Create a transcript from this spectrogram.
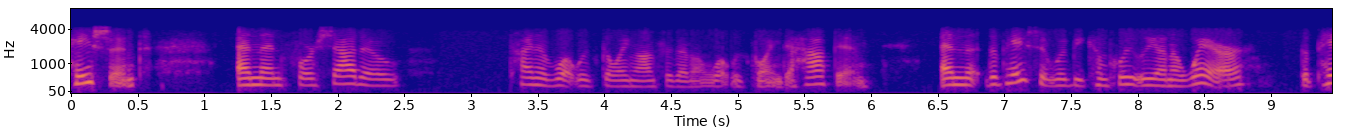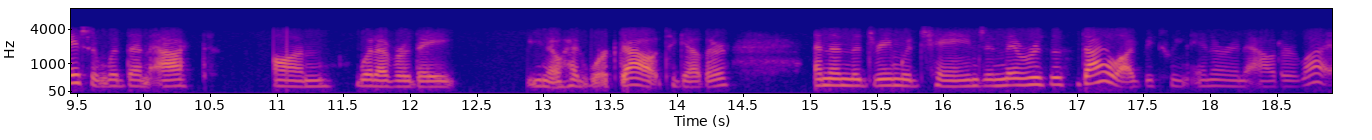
patient and then foreshadow kind of what was going on for them and what was going to happen. And the, the patient would be completely unaware. The patient would then act on whatever they you know had worked out together and then the dream would change and there was this dialogue between inner and outer life.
